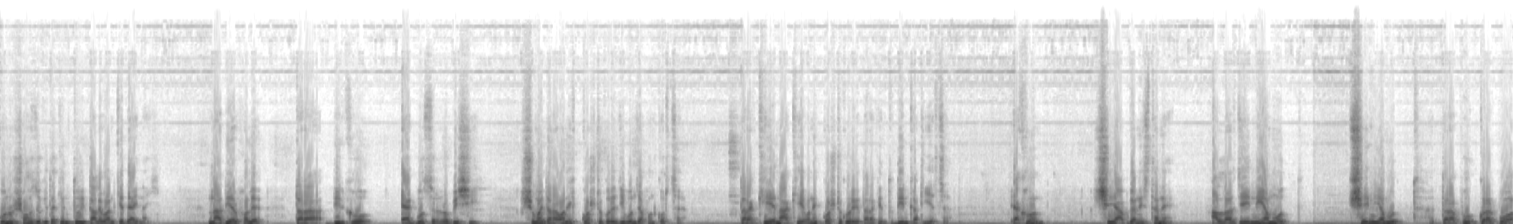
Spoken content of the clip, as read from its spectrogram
কোনো সহযোগিতা কিন্তু এই তালেবানকে দেয় নাই। না দেওয়ার ফলে তারা দীর্ঘ এক বছরেরও বেশি সময় তারা অনেক কষ্ট করে জীবনযাপন করছে। তারা খেয়ে না খেয়ে অনেক কষ্ট করে তারা কিন্তু দিন কাটিয়েছে। এখন সেই আফগানিস্তানে আল্লাহর যে নিয়ামত, সেই নিয়ামত তারা ভোগ করার পর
